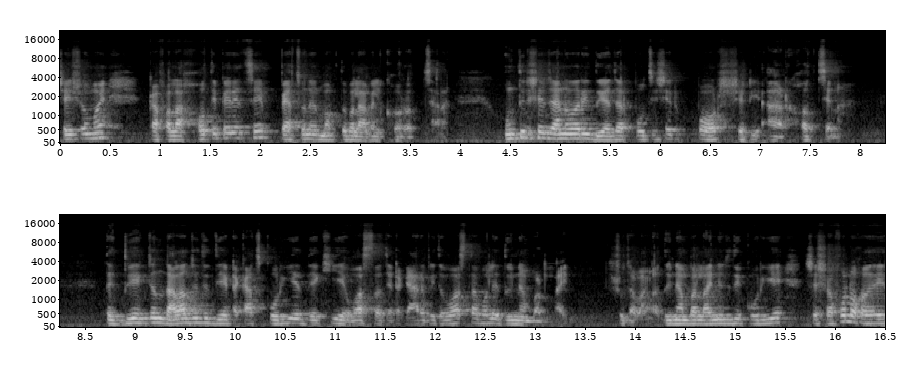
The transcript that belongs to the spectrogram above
সেই সময় কাফালা হতে পেরেছে, পেছনের মক্তবাল আমেল খরচ ছাড়া। উনত্রিশে জানুয়ারি দুই হাজার পঁচিশের পর সেটি আর হচ্ছে না। তাই দুই একজন দালাল যদি দুই একটা কাজ করিয়ে দেখিয়ে ওয়াস্তা, যেটাকে আরবিতে ওয়াস্তা বলে, দুই নম্বর লাইন, সোজা বাংলা, দুই নম্বর লাইনে যদি করিয়ে সে সফল হয়ে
